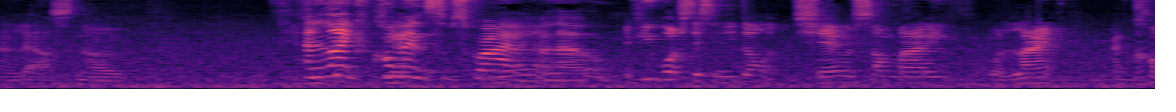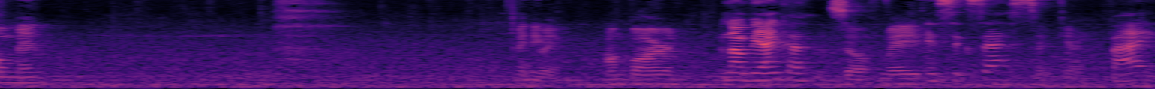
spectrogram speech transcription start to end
and let us know. And like, think- comment, yeah, subscribe yeah. below. If you watch this and you don't share with somebody or like and comment. Anyway, I'm Byron. And I'm Bianca. Self made. It's success. Take care. Bye.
